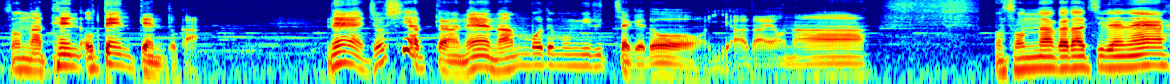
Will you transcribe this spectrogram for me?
そんなてん、おてんてんとか。ね女子やったらね、なんぼでも見るっちゃけど、嫌だよなまあ、そんな形でね、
